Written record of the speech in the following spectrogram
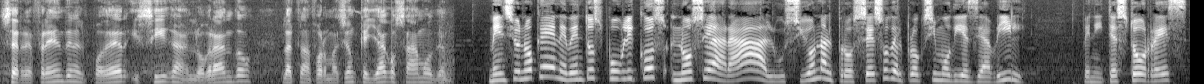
se refrende en el poder y siga logrando la transformación que ya gozamos de Mencionó que en eventos públicos no se hará alusión al proceso del próximo 10 de abril. Benítez Torres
